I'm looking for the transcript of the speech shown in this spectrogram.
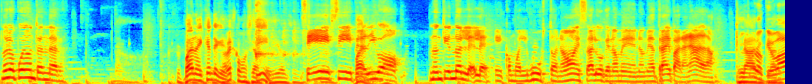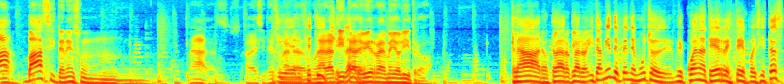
No lo puedo entender. no. Bueno, hay gente que. ¿Sabés cómo se sí. hace? Digo, Sí, sí, pero Bueno. digo, no entiendo el- el- el- como el gusto, ¿no? Es algo que no me, no me atrae para nada. Claro, Claro que claro, va, claro. vas si tenés un. Nada. A ver, si tenés Sí, una, el una fetiche, latita claro. de birra de medio litro. Claro, claro, claro. Y también depende mucho de, de cuán ATR estés. Pues si estás,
